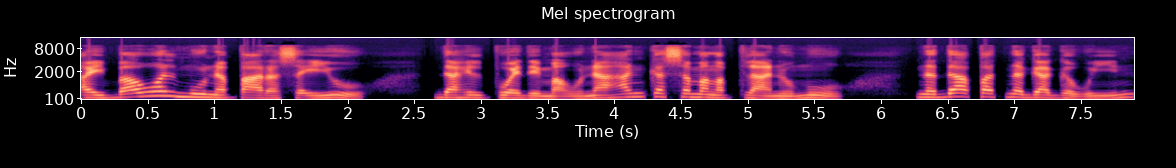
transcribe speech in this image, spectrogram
ay bawal muna para sa iyo, dahil pwede maunahan ka sa mga plano mo, na dapat na gagawin,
